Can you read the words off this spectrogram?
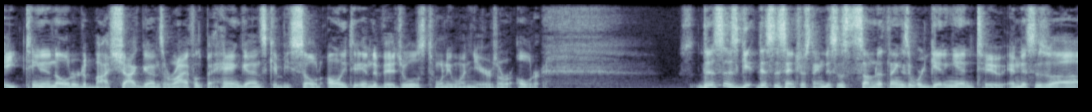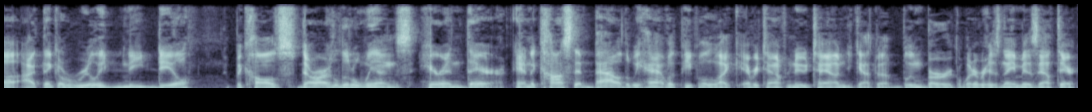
18 and older to buy shotguns and rifles, but handguns can be sold only to individuals 21 years or older this is this is interesting. This is some of the things that we're getting into, and this is, uh, I think, a really neat deal because there are little wins here and there, and the constant battle that we have with people like Everytown from Newtown. You got uh, Bloomberg or whatever his name is out there,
